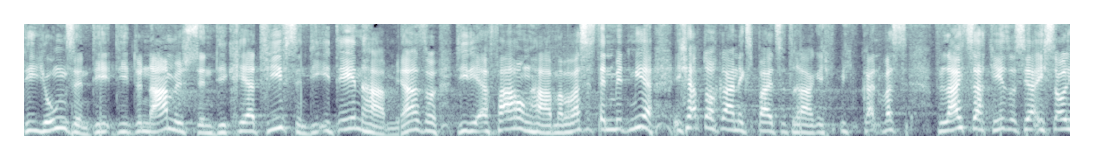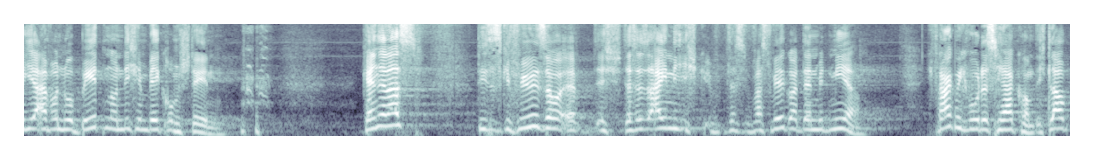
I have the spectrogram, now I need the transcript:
die jung sind, die, die dynamisch sind, die kreativ sind, die Ideen haben, ja, so, die die Erfahrung haben. Aber was ist denn mit mir? Ich habe doch gar nichts beizutragen. Ich, ich kann, was, vielleicht sagt Jesus ja, ich soll hier einfach nur beten und nicht im Weg rumstehen. Kennt ihr das? Dieses Gefühl, so, äh, ich, das ist eigentlich, ich, das, was will Gott denn mit mir? Ich frage mich, wo das herkommt. Ich glaube,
